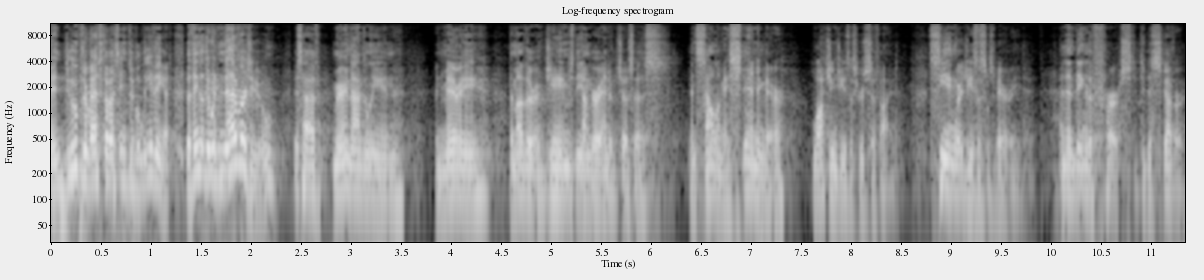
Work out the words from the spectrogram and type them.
and dupe the rest of us into believing it, the thing that they would never do is have Mary Magdalene and Mary, the mother of James the younger and of Joseph, and Salome standing there watching Jesus crucified, seeing where Jesus was buried, and then being the first to discover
